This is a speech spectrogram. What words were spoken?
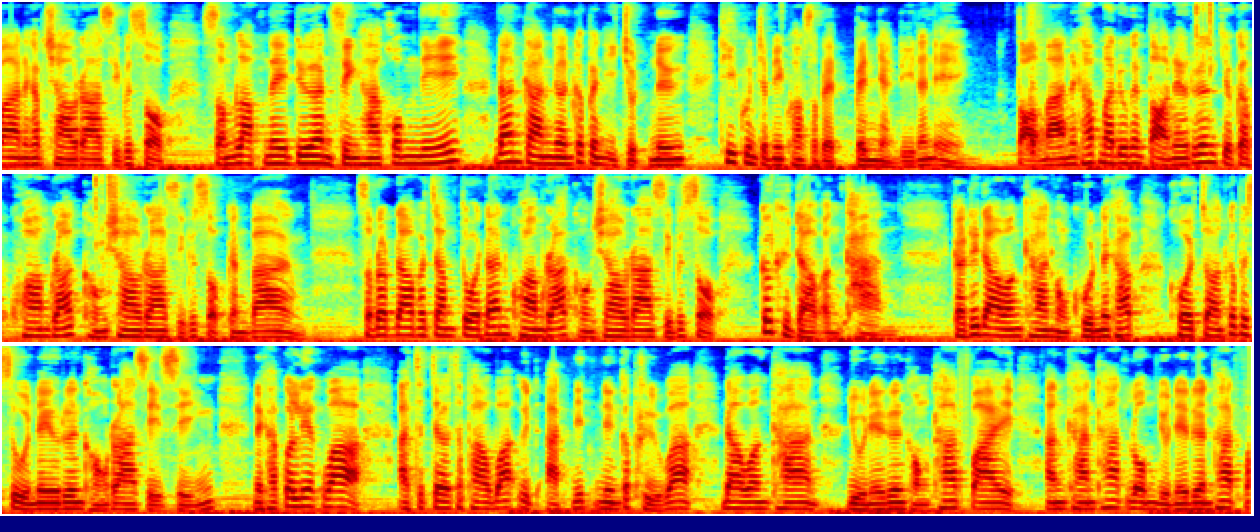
ว่านะครับชาวราศีพฤษภสำหรับในเดือนสิงหาคมนี้ ด้านการเงินก็เป็นอีกจุดหนึ่งที่คุณจะมีความสำเร็จเป็นอย่างดีนั่นเองต่อมานะครับมาดูกันต่อในเรื่องเกี่ยวกับความรักของชาวราศีพฤษภกันบ้าง สำหรับดาวประจำตัวด้านความรักของชาวราศีพฤษภก็คือดาวอังคาร การที่ดาวอังคารของคุณนะครับโคจรเข้าไปสู่ในเรือนของราศีสิงห์นะครับก็เรียกว่าอาจจะเจอสภาวะอึดอัดนิดนึงก็ถือว่าดาวอังคารอยู่ในเรือนของธาตุไฟ อังคารธาตุลมอยู่ในเรือนธาตุไฟ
